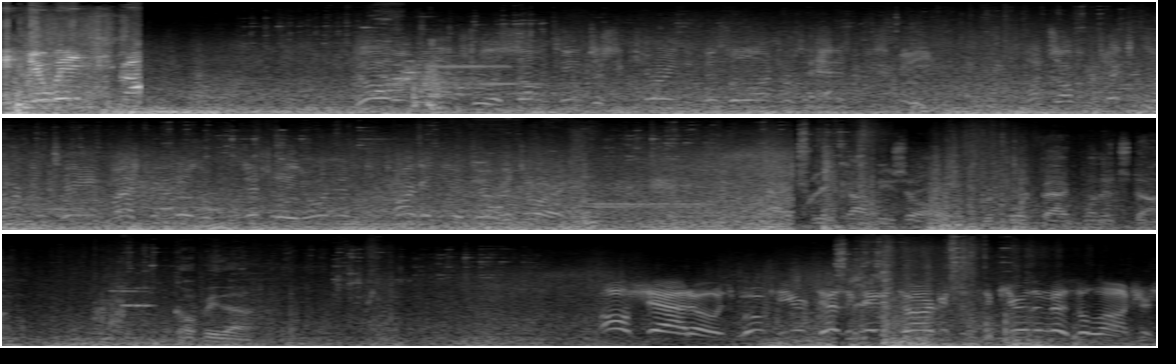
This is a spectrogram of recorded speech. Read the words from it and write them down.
You win. Your attacks to assault teams are securing the missile launchers as we speak. Once all objectives are contained, my shadows will potentially in orders to target the observatory. Actually copies all. Report back when it's done. Copy that. All shadows, move to your designated targets and secure the missile launchers.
